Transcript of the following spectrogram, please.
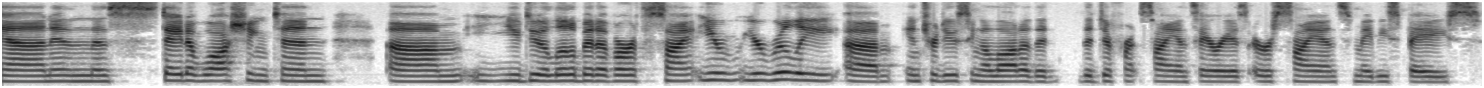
and in the state of Washington, um, you do a little bit of earth science. You, you're really um, introducing a lot of the, the different science areas, earth science, maybe space.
